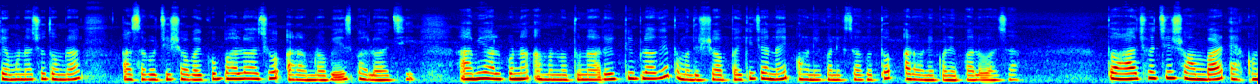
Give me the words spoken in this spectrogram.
কেমন আছো তোমরা? আশা করছি সবাই খুব ভালো আছো আর আমরাও বেশ ভালো আছি। আমি আলপনা, আমার নতুন আরও একটি ব্লগে তোমাদের সবাইকে জানাই অনেক অনেক স্বাগত আর অনেক অনেক ভালোবাসা। তো আজ হচ্ছে সোমবার, এখন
